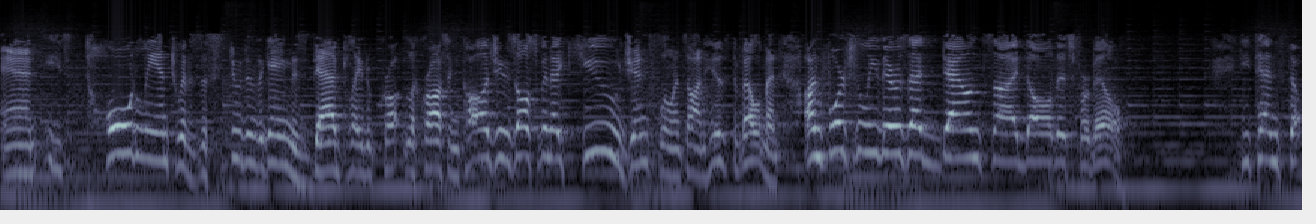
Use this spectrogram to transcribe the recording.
and he's totally into it as a student of the game. His dad played lacrosse in college, and he's also been a huge influence on his development. Unfortunately, there's a downside to all this for Bill. He tends to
